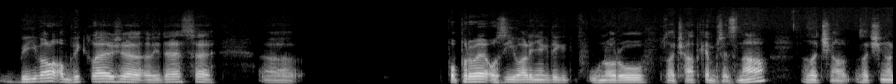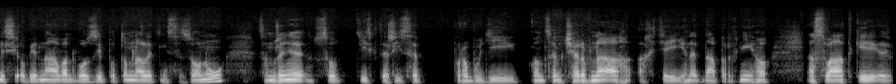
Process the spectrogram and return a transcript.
Bývalo obvyklé, že lidé se eh, poprvé ozývali někdy v únoru, začátkem března, začínali, začínali si objednávat vozy potom na letní sezonu. Samozřejmě jsou ti, kteří se probudí koncem června a chtějí hned na prvního, na svátky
